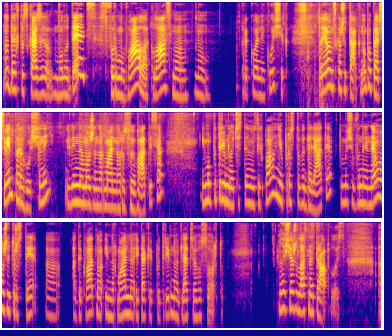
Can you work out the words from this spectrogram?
Ну, дехто скаже, молодець, сформувала, класно, ну, прикольний кущик. Але я вам скажу так: ну, по-перше, він перегущений, він не може нормально розвиватися. Йому потрібно частину цих пагонів просто видаляти, тому що вони не можуть рости е, адекватно і нормально, і так, як потрібно для цього сорту. Ну і що ж, власне, трапилось? Е,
